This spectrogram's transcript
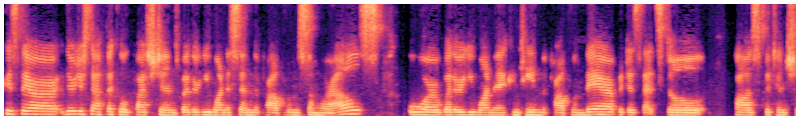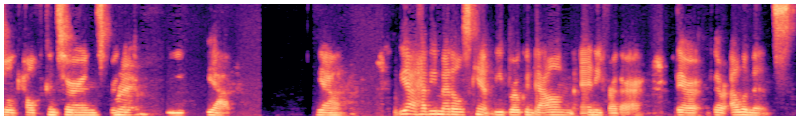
because there are they're just ethical questions whether you want to send the problem somewhere else or whether you want to contain the problem there, but does that still cause potential health concerns? right. The, yeah. Yeah. Yeah, heavy metals can't be broken down any further. They're, they're elements.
